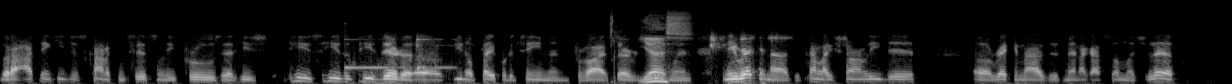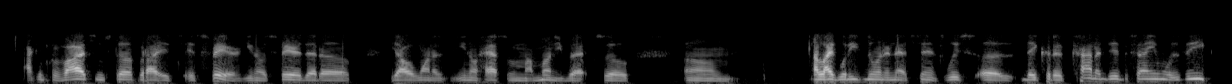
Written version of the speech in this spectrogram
but I, I think he just kind of consistently proves that he's he's he's he's there to uh, you know play for the team and provide services Yes. when and he recognizes, kind of like Sean Lee did, uh, recognizes, man, I got so much left. I can provide some stuff, but I it's it's fair. You know, it's fair that uh y'all want to you know have some of my money back. So um I like what he's doing in that sense, which uh they could have kind of did the same with Zeke,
